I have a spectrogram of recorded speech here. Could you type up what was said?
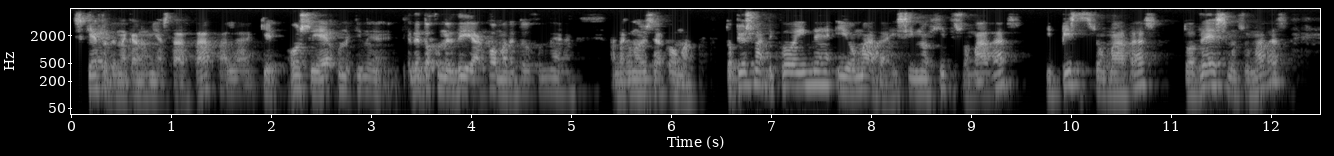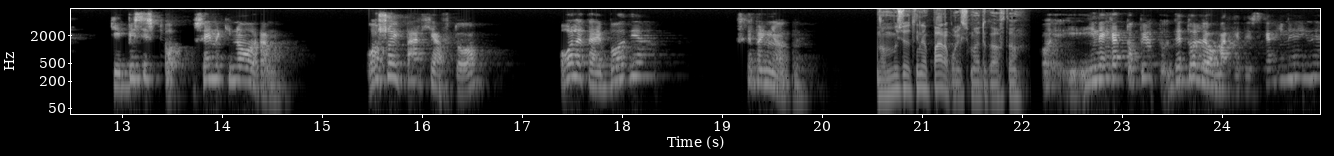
σκέφτονται να κάνουν μια startup, αλλά και όσοι έχουν και, είναι, και δεν το έχουν δει ακόμα, δεν το έχουν αναγνωρίσει ακόμα. Το πιο σημαντικό είναι η ομάδα, η συνοχή της ομάδας, η πίστη της ομάδας, το δέσιμο της ομάδας και η πίστη στο, σε ένα κοινό όραμα. Όσο υπάρχει αυτό, όλα τα εμπόδια ξεπερνιόνται. Νομίζω ότι είναι πάρα πολύ σημαντικό αυτό. Είναι κάτι το οποίο δεν το λέω μαρκετιστικά, είναι, είναι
